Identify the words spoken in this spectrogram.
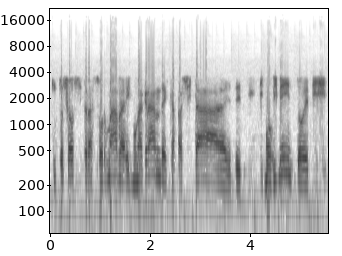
tutto ciò si trasformava in una grande capacità di, di movimento e di,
